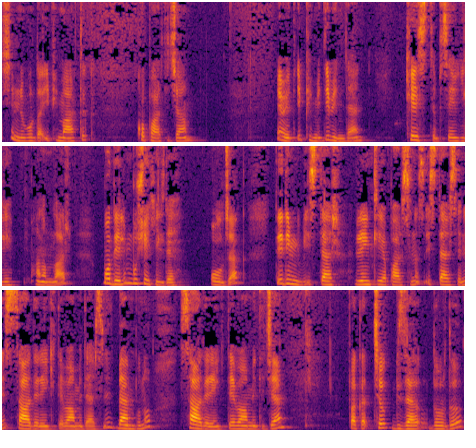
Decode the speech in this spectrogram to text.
Şimdi burada ipimi artık kopartacağım. Evet ipimi dibinden kestim sevgili hanımlar. Modelim bu şekilde olacak. Dediğim gibi ister renkli yaparsınız, isterseniz sade renk devam edersiniz. Ben bunu sade renk devam edeceğim. Fakat çok güzel durdu.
